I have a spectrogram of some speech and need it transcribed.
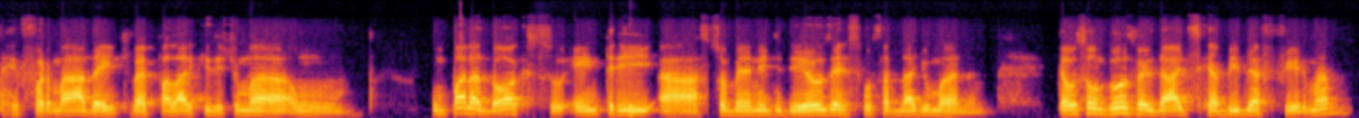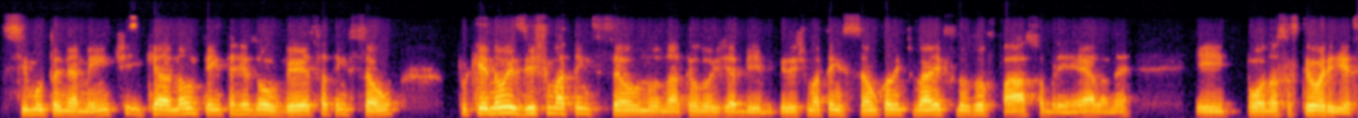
reformada, a gente vai falar que existe uma, um, um paradoxo entre a soberania de Deus e a responsabilidade humana. Então, são duas verdades que a Bíblia afirma simultaneamente e que ela não tenta resolver essa tensão, porque não existe uma tensão no, na teologia bíblica, existe uma tensão quando a gente vai filosofar sobre ela, né, e pôr nossas teorias.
